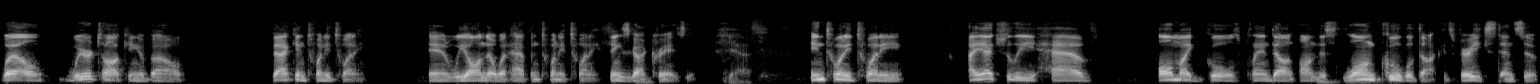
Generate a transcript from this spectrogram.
Well, we're talking about back in 2020, and we all know what happened 2020. Things got mm-hmm. crazy. Yes. In 2020, I actually have all my goals planned out on this long Google Doc. It's very extensive.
